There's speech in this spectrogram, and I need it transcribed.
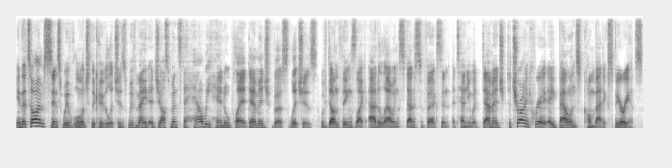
In the time since we've launched the Kuva Liches, we've made adjustments to how we handle player damage versus liches. We've done things like add allowing status effects and attenuate damage to try and create a balanced combat experience.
